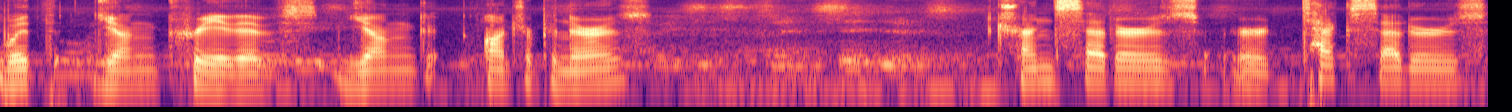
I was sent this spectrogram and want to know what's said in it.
with young creatives, young entrepreneurs, trendsetters or tech setters.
